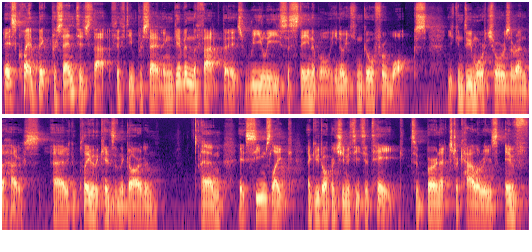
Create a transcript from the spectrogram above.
it's quite a big percentage that 15%. And given the fact that it's really sustainable, you know, you can go for walks, you can do more chores around the house, uh, you can play with the kids in the garden. Um, it seems like a good opportunity to take to burn extra calories if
